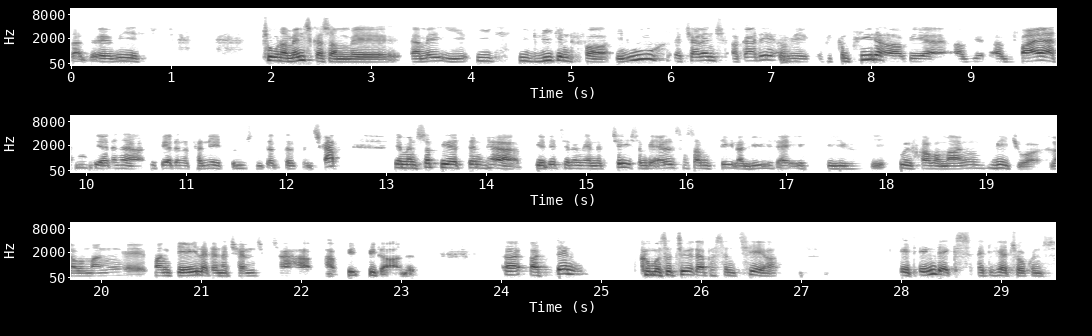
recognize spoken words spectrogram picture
der, øh, vi 200 mennesker, som øh, er med i, i, i et weekend for en uge uh, challenge og gør det, og vi, vi completer, og vi, er, og vi, og vi fejrer, at nu bliver den her, nu bliver den her planet den, den, den, den skabt, jamen så bliver, den her, bliver det til den NFT, som vi alle sammen deler lige af, i, i, i, ud fra hvor mange videoer, eller hvor mange, øh, mange dele af den her challenge, vi så har, har bidraget med. Og, og den kommer så til at repræsentere et indeks af de her tokens,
